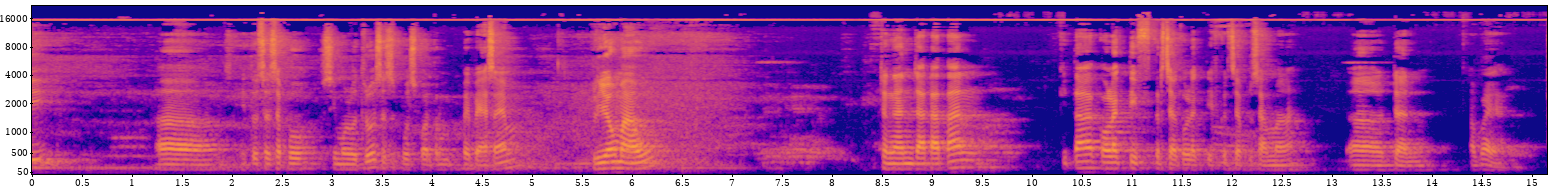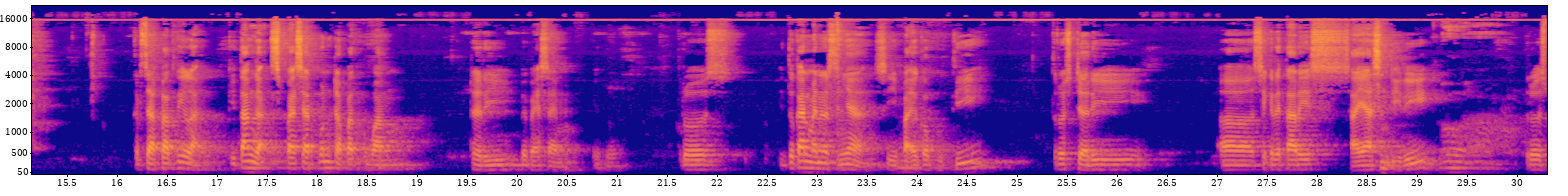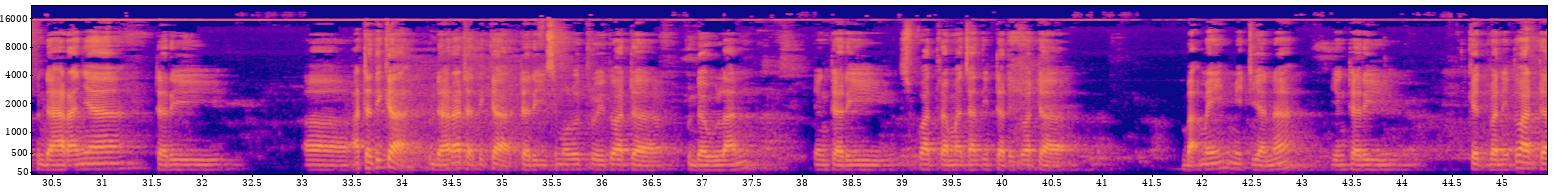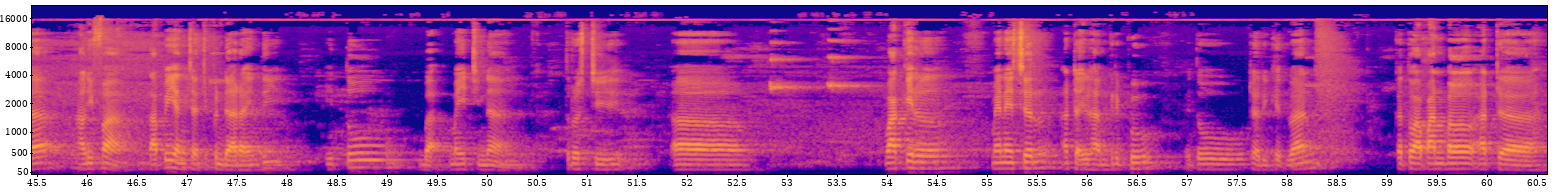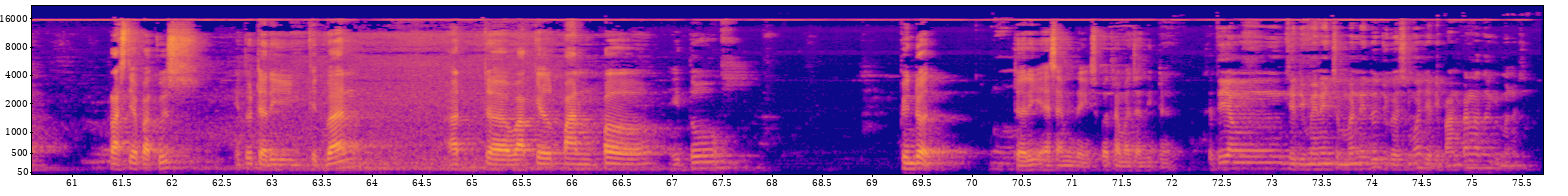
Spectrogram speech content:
eh, itu sesepuh Simuludro, sesepuh supporter PPSM. Beliau mau dengan catatan kita kolektif kerja kolektif kerja bersama eh, dan apa ya kerja bakti lah kita nggak sepeser pun dapat uang dari BPSM gitu. terus itu kan manajernya si Pak Eko Budi terus dari eh, sekretaris saya sendiri terus bendaharanya dari eh, ada tiga bendahara ada tiga. Dari Simoludro itu ada Bunda Wulan yang dari Skuadra Macan Tidar itu ada Mbak Mei Mediana yang dari One itu ada Alifa tapi yang jadi bendara itu itu Mbak Medina terus di eh, wakil manajer ada Ilham Kribo itu dari One ketua panpel ada Prastio Bagus itu dari One ada wakil panpel itu Bendot dari SMT Skuadra Macan Tidar Jadi yang jadi manajemen itu juga semua jadi panpel atau gimana sih?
